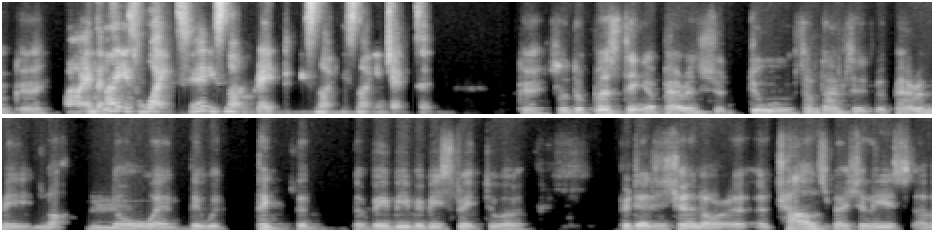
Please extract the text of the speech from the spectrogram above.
Okay. Uh, and the eye is white, yeah? it's not red, it's not, it's not injected. Okay. So the first thing a parent should do, sometimes the parent may not know and they would take the, the baby maybe straight to a pediatrician or a, a child specialist, uh,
